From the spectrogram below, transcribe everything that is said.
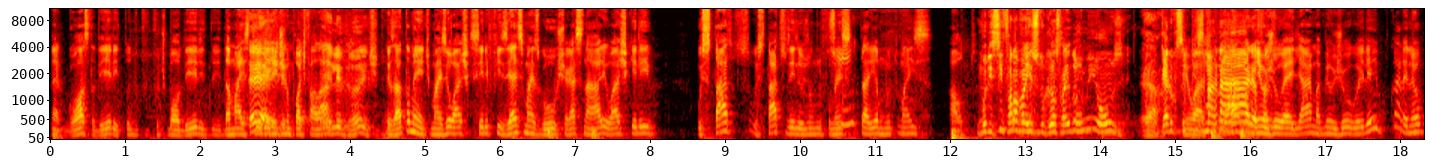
né, gosta dele, todo o futebol dele, e da maestria dele a gente ele- não pode falar. É elegante. Exatamente, mas eu acho que se ele fizesse mais gols, chegasse na área, eu acho que ele. O status, o status dele hoje no Fluminense Sim. estaria muito mais alto. O Murici falava isso do Ganso lá em 2011. É. Eu quero que você eu pise acho. mais Ele na área. bem o faz- jogo, é, ele arma bem o jogo. Ele, cara, ele é o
